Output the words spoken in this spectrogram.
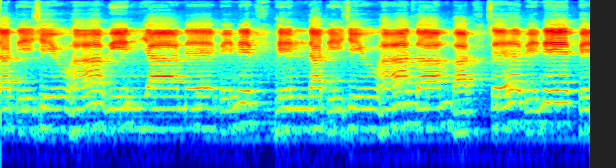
ดาติชิวหาวิญญาเนปินิพินดาติชิวหาสัมผัสเสปินิพิ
